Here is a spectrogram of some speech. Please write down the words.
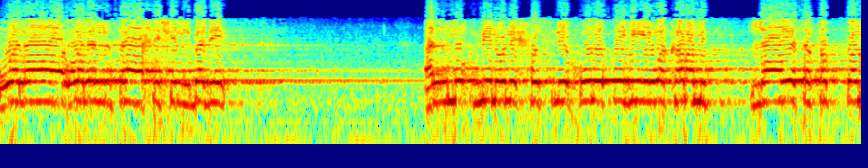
ولا ولا الفاحش البدي. المؤمن لحسن خلقه وكرمه لا يتفطن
